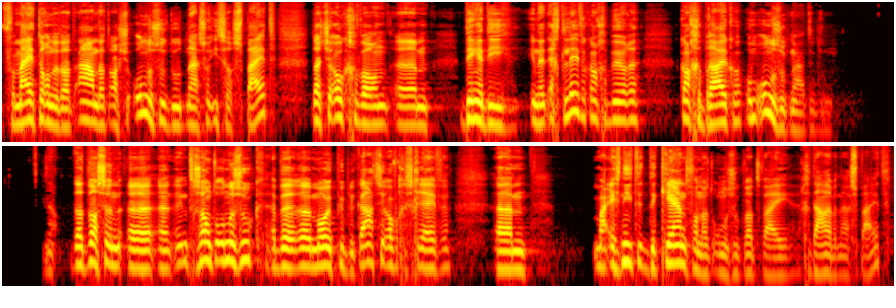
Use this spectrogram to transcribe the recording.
voor mij toonde dat aan dat als je onderzoek doet naar zoiets als spijt, dat je ook gewoon um, dingen die in het echte leven kan gebeuren, kan gebruiken om onderzoek naar te doen. Nou, dat was een, uh, een interessant onderzoek, hebben we een mooie publicatie over geschreven. Um, maar is niet de kern van het onderzoek wat wij gedaan hebben naar spijt.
